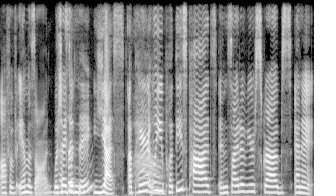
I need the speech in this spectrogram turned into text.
off of Amazon, which That's I a didn't. thing? Yes, apparently you put these pads inside of your scrubs and it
